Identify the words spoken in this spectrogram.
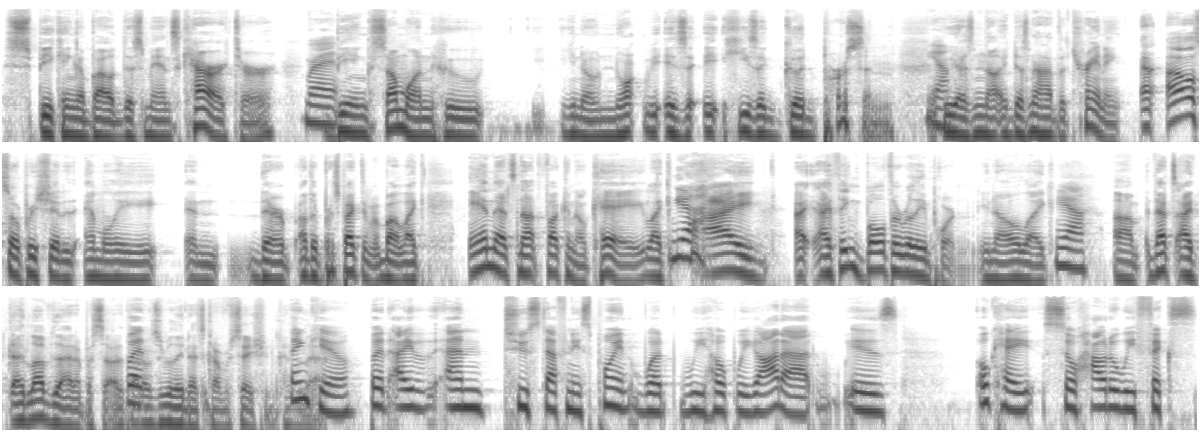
speaking about this man's character Right. being someone who you know nor, is he's a good person Yeah. who has not he does not have the training and i also appreciated emily and their other perspective about like and that's not fucking okay like Yeah. I, I i think both are really important you know like Yeah. um that's i i loved that episode i thought it was a really nice conversation. Thank you. But I and to Stephanie's point, what we hope we got at is okay, so how do we fix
